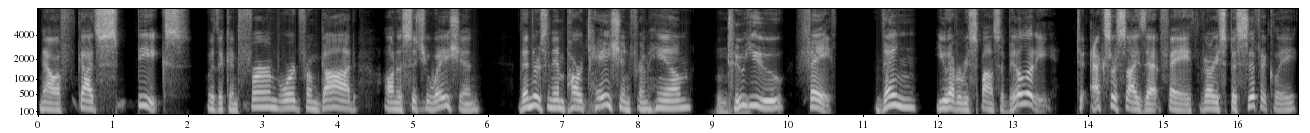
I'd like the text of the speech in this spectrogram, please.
Now, if God speaks with a confirmed word from God on a situation, then there's an impartation from Him mm-hmm. to you faith, then you have a responsibility to exercise that faith very specifically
